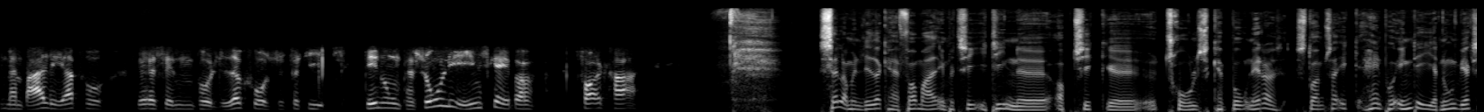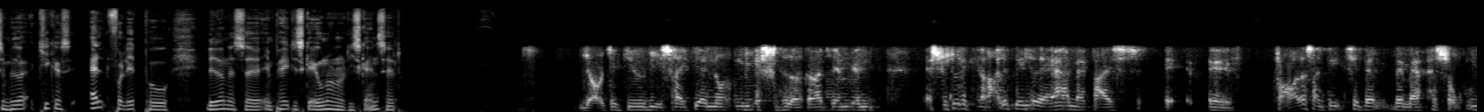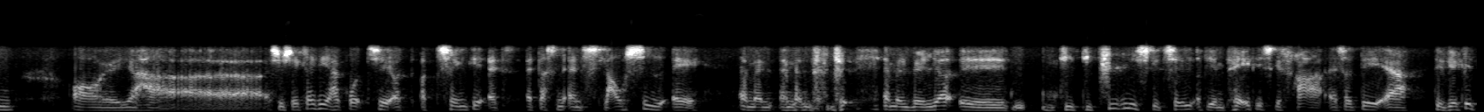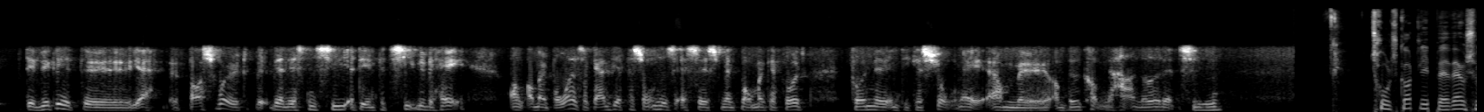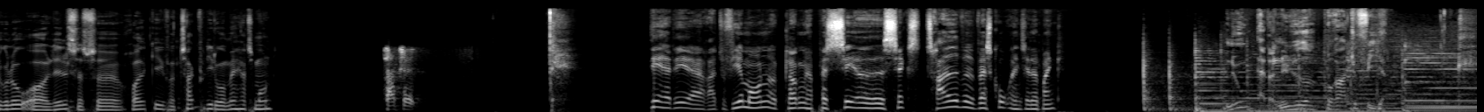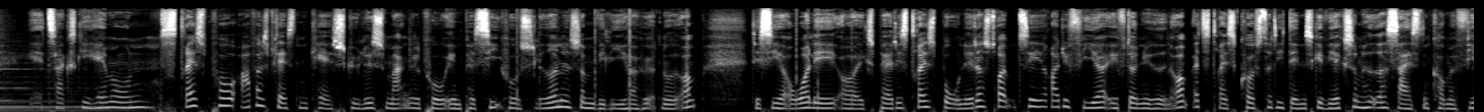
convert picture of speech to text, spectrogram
man bare lærer på ved at sende dem på et lederkursus, fordi det er nogle personlige egenskaber, folk har. Selvom en leder kan have for meget empati i din øh, optik, øh, Troels, kan Bo Netterstrøm så ikke have en pointe i, at nogle virksomheder kigger alt for lidt på ledernes øh, empatiske evner, når de skal ansætte? Jo, det er givetvis rigtigt, at nogle virksomheder gør det, men jeg synes, at det generelle billede er, at man faktisk øh, øh, forholder sig en del til, hvem, hvem er personen. Og øh, jeg, har, jeg synes ikke rigtigt, at jeg har grund til at, at tænke, at, at der sådan er en slagside af, at man, at man, at man vælger øh, de, de kyniske til og de empatiske fra. Altså det er, det er virkelig det er virkelig et øh, ja, buzzword, vil jeg næsten sige, at det er empati, vi vil have. Og, og man bruger altså gerne de her personlighedsassessment, hvor man kan få, et, få en uh, indikation af, om, øh, om vedkommende har noget af den side. Troels Gottlieb, erhvervspsykolog og ledelsesrådgiver. Tak fordi du var med her til morgen. Tak selv. Det her det er Radio 4 morgen, og klokken har passeret 6.30. Værsgo, Angela Brink. Nu er der nyheder på Radio 4. Ja, tak skal I have morgen. Stress på arbejdspladsen kan skyldes mangel på empati hos lederne, som vi lige har hørt noget om. Det siger overlæge og ekspert i stress Bo Netterstrøm til Radio 4 efter nyheden om, at stress koster de danske virksomheder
